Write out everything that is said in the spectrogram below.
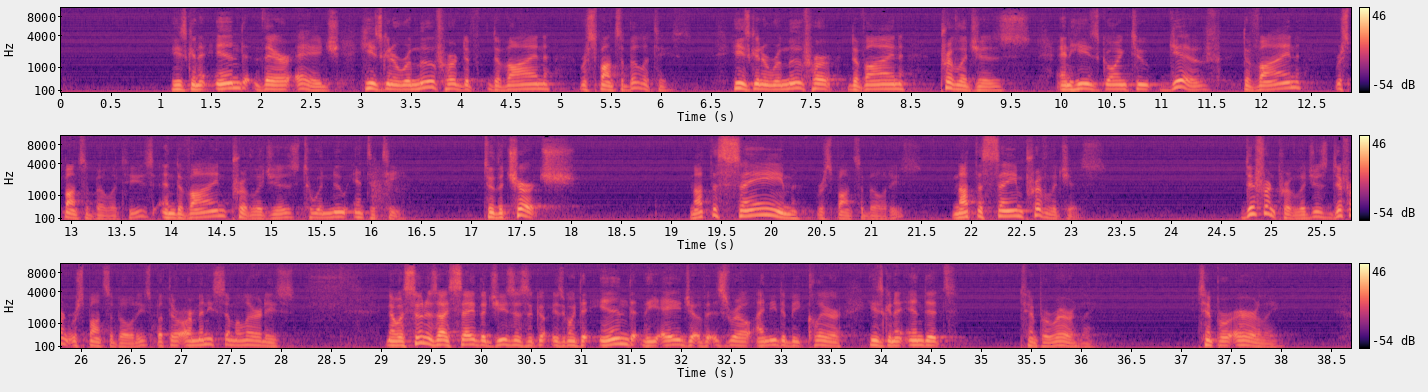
He's going to end their age. He's going to remove her divine responsibilities. He's going to remove her divine privileges, and he's going to give divine responsibilities and divine privileges to a new entity, to the church. Not the same responsibilities, not the same privileges. Different privileges, different responsibilities, but there are many similarities. Now, as soon as I say that Jesus is going to end the age of Israel, I need to be clear. He's going to end it temporarily. Temporarily.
